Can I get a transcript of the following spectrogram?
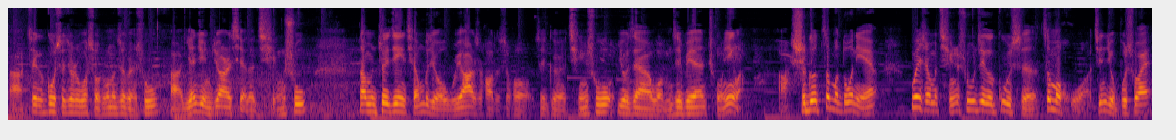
啊，这个故事就是我手中的这本书啊，岩井俊二写的《情书》。那么最近前不久五月二十号的时候，这个《情书》又在我们这边重映了啊，时隔这么多年。为什么《情书》这个故事这么火，经久不衰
